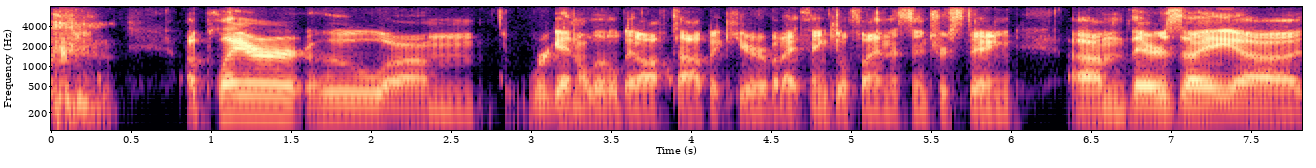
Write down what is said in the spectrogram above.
a player who um, we're getting a little bit off topic here, but I think you'll find this interesting. Um, there's a uh,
